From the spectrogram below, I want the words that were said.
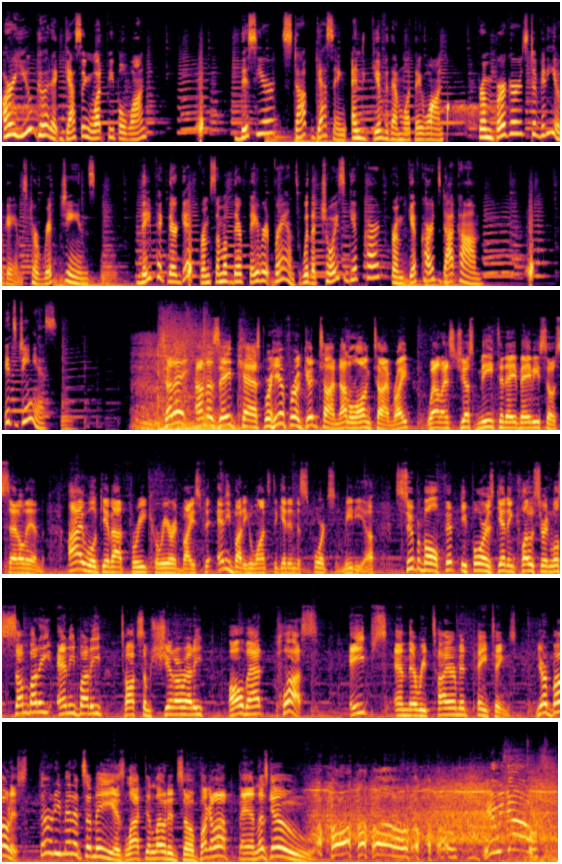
Are you good at guessing what people want? This year, stop guessing and give them what they want. From burgers to video games to ripped jeans. They pick their gift from some of their favorite brands with a choice gift card from giftcards.com. It's genius. Today on the CzabeCast, we're here for a good time, not a long time, right? Well, it's just me today, baby, so settle in. I will give out free career advice to anybody who wants to get into sports media. Super Bowl 54 is getting closer, and will somebody, anybody, talk some shit already? All that plus apes and their retirement paintings. Your bonus 30 minutes of me is locked and loaded, so buckle up and let's go. Here we go.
